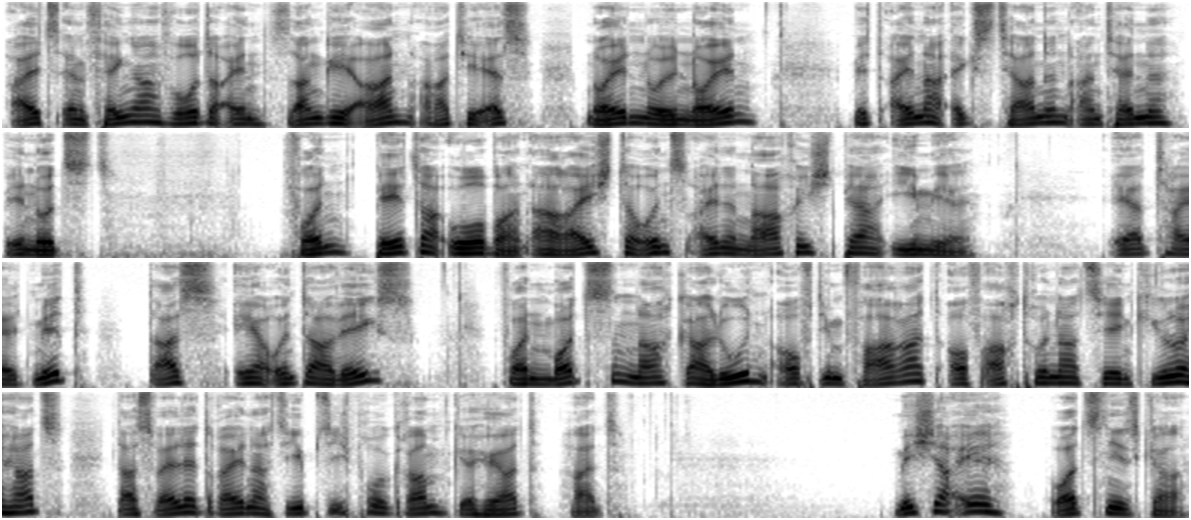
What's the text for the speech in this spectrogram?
Als Empfänger wurde ein Sangean ATS 909 mit einer externen Antenne benutzt. Von Peter Urban erreichte uns eine Nachricht per E-Mail. Er teilt mit, dass er unterwegs von Motzen nach Galun auf dem Fahrrad auf 810 kHz das Welle 370 Programm gehört hat. Michael Wotznitzka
